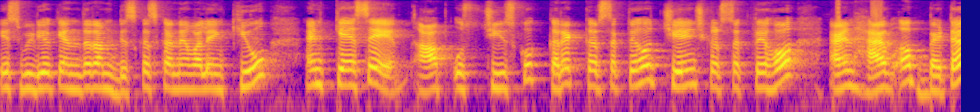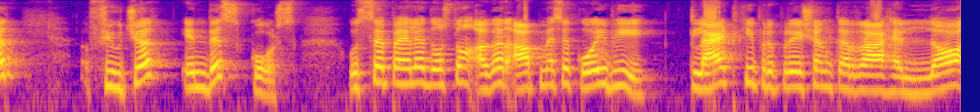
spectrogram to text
इस वीडियो के अंदर हम डिस्कस करने वाले हैं क्यों एंड कैसे आप उस चीज़ को करेक्ट कर सकते हो चेंज कर सकते हो and have a better future in this course उससे पहले दोस्तों, अगर आप में से कोई भी क्लैट की प्रिपरेशन कर रहा है। लॉ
